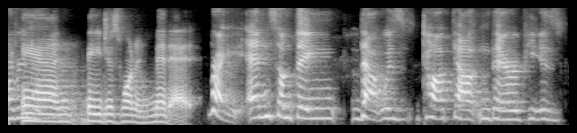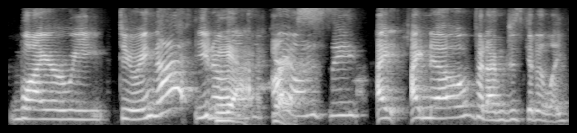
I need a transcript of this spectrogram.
everyone- and they just won't admit it right. And something that was talked out in therapy is why are we doing that? You know, Yeah, I, was like, of course. I honestly I I know, but I'm just gonna like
